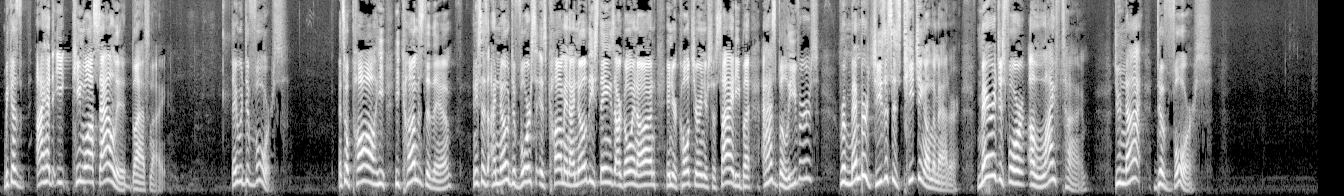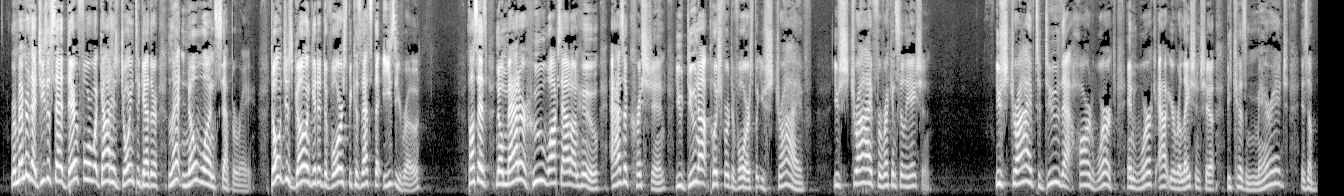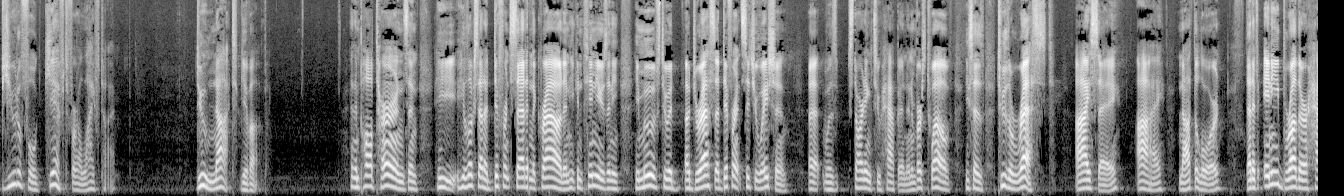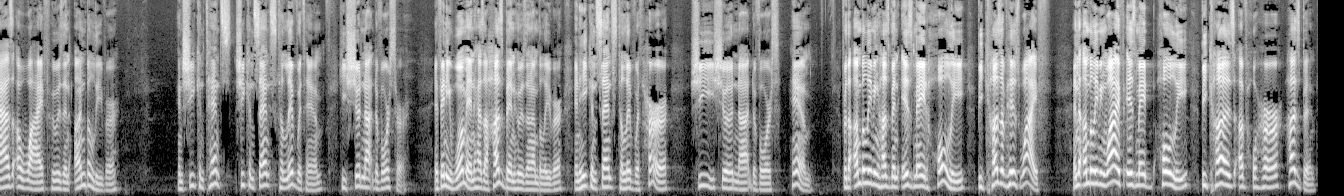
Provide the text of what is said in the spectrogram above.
Because I had to eat quinoa salad last night. They would divorce. And so Paul, he, he comes to them and he says, I know divorce is common. I know these things are going on in your culture and your society, but as believers, remember Jesus' teaching on the matter. Marriage is for a lifetime. Do not divorce. Remember that Jesus said, Therefore, what God has joined together, let no one separate. Don't just go and get a divorce because that's the easy road. Paul says, no matter who walks out on who, as a Christian, you do not push for divorce, but you strive. You strive for reconciliation. You strive to do that hard work and work out your relationship because marriage is a beautiful gift for a lifetime. Do not give up. And then Paul turns and he, he looks at a different set in the crowd and he continues and he, he moves to a, address a different situation that was starting to happen. And in verse 12, he says, To the rest, I say, I, not the Lord, that if any brother has a wife who is an unbeliever and she contents, she consents to live with him, he should not divorce her. If any woman has a husband who is an unbeliever and he consents to live with her, she should not divorce him. For the unbelieving husband is made holy because of his wife, and the unbelieving wife is made holy because of her husband.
